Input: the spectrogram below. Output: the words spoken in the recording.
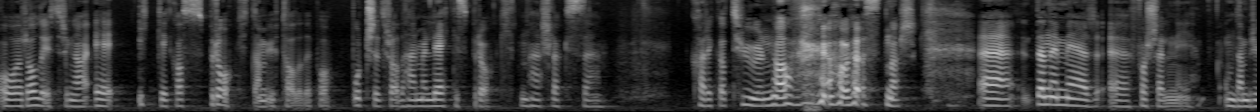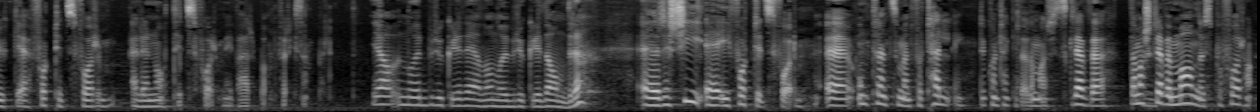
og rolleytringa er ikke hva språk de uttaler det på, bortsett fra det her med lekespråk, denne slags eh, karikaturen av, av østnorsk. Eh, den er mer eh, forskjellen i om de bruker fortidsform eller nåtidsform i verbene, f.eks. Ja, når bruker de det ene, og når bruker de det andre? Eh, regi er i fortidsform, eh, omtrent som en fortelling. Du kan tenke deg, De har skrevet, de har skrevet manus på forhånd,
